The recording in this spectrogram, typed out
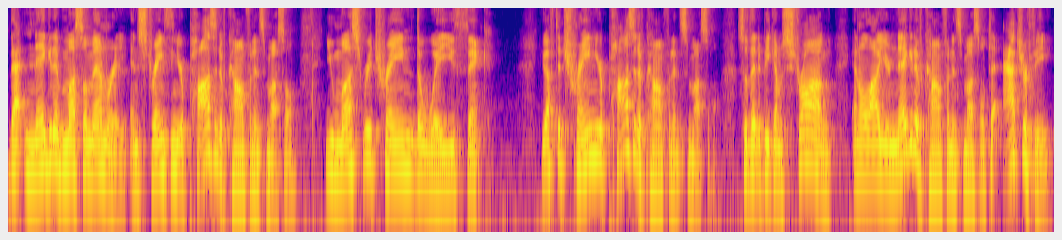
that negative muscle memory and strengthen your positive confidence muscle, you must retrain the way you think. You have to train your positive confidence muscle so that it becomes strong and allow your negative confidence muscle to atrophy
